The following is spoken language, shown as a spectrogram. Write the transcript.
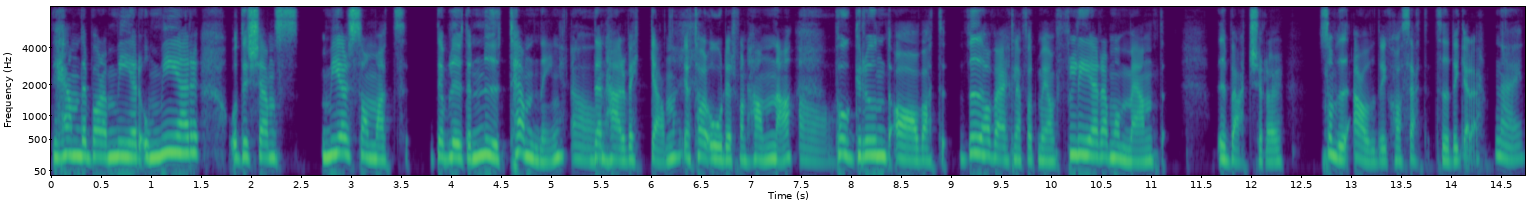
Det händer bara mer och mer och det känns mer som att det har blivit en nytändning Ja. den här veckan. Jag tar ordet från Hanna. Ja. På grund av att vi har verkligen fått med om flera moment i Bachelor som vi aldrig har sett tidigare. Nej,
